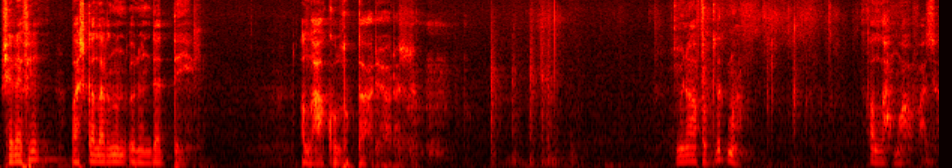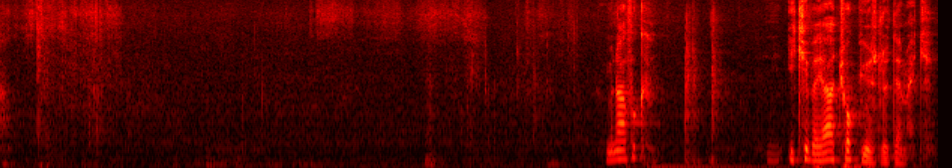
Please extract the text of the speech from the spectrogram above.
Şerefi başkalarının önünde değil. Allah'a kullukta arıyoruz. Münafıklık mı? Allah muhafaza. Münafık iki veya çok yüzlü demek.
